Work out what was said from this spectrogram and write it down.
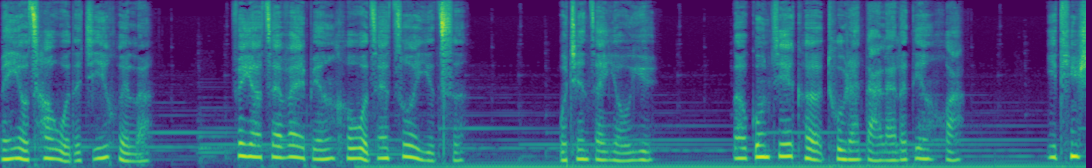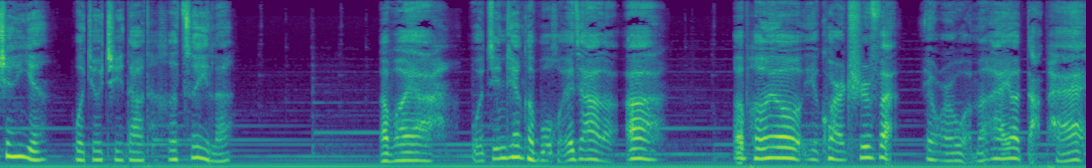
没有操我的机会了，非要在外边和我再做一次。我正在犹豫。老公杰克突然打来了电话，一听声音我就知道他喝醉了。老婆呀，我今天可不回家了啊，和朋友一块吃饭，一会儿我们还要打牌，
